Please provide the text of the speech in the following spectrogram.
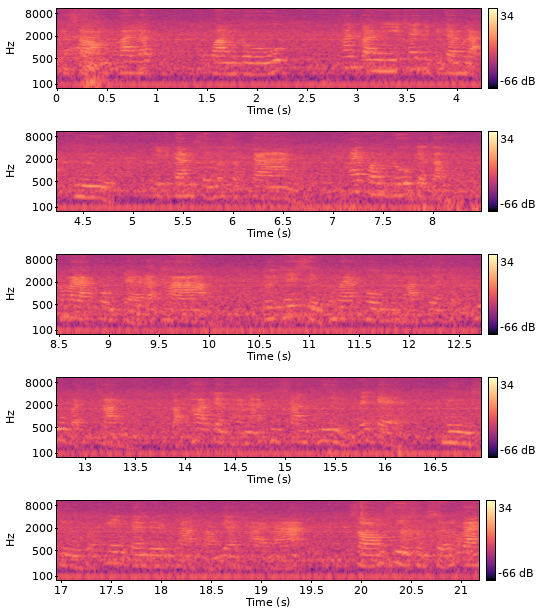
ที่สองการรับความรู้ ขั้นตอนนี้ใช้กิจกรรมหลักคือ กิจกรรมเสริมประสบการณ์ ให้ความรู้เกี่ยวกับคมนาคมแต่ละทางโดยใช้สื่อคมนาคมพาเพลินจากรูปบัตรคำกับภาพยานพาหนะที่สร้างขึ้น ได้แก่หนึ่งสื่อประเภทการเดินทางของยานพาหนะสองสื่อส่งเสริมการ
